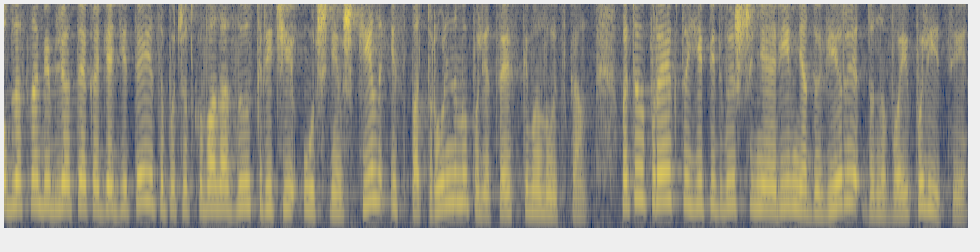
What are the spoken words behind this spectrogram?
Обласна бібліотека для дітей започаткувала зустрічі учнів шкіл із патрульними поліцейськими Луцька. Метою проєкту є підвищення рівня довіри до нової поліції,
